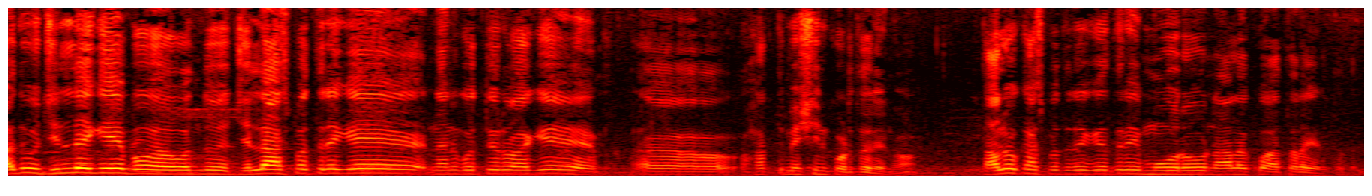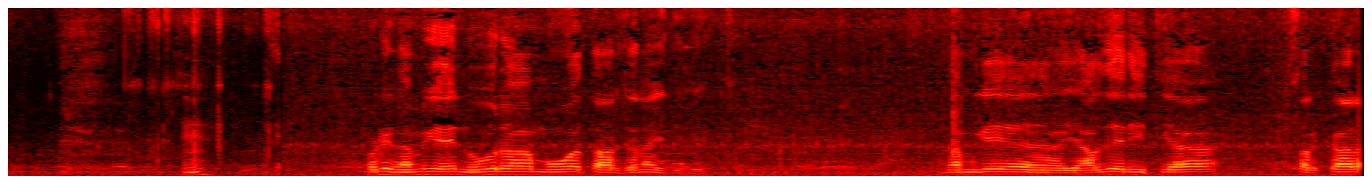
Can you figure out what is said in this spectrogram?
ಅದು ಜಿಲ್ಲೆಗೆ ಬ- ಒಂದು ಜಿಲ್ಲಾ ಆಸ್ಪತ್ರೆಗೆ ನನಗೆ ಗೊತ್ತಿರೋ ಹಾಗೆ ಹತ್ತು ಮೆಷಿನ್ ಕೊಡ್ತಾರೇನೋ. ತಾಲೂಕು ಆಸ್ಪತ್ರೆಗೆ ಆದರೆ ಮೂರು ನಾಲ್ಕು ಆ ಥರ ಇರ್ತದೆ? ನೋಡಿ ನಮಗೆ ನೂರ ಮೂವತ್ತಾರು ಜನ ಇದ್ದೀವಿ ನಮಗೆ ಯಾವುದೇ ರೀತಿಯ ಸರ್ಕಾರ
